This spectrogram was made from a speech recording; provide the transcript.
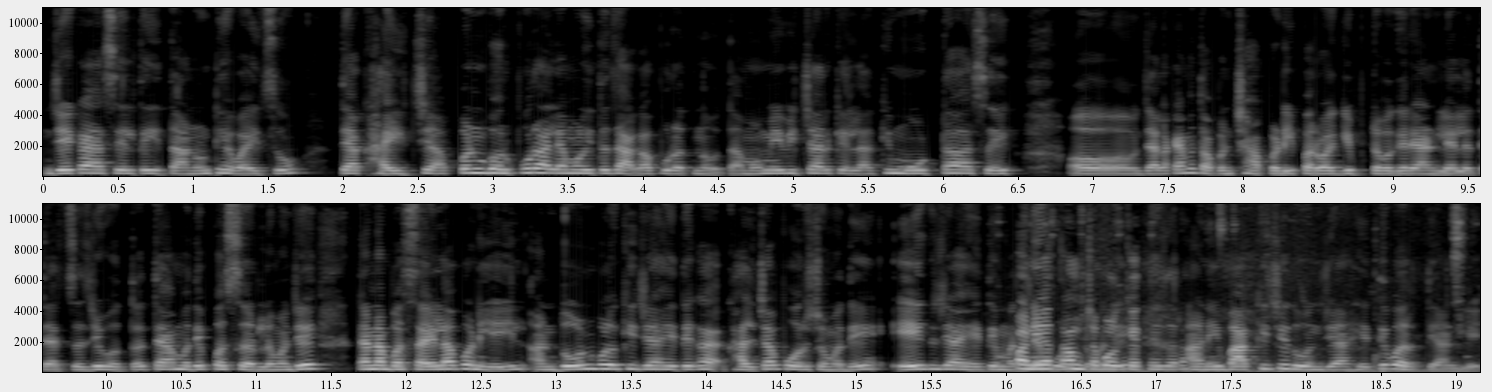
जे काय असेल ते इथं आणून ठेवायचो. त्या खायच्या. पण भरपूर आल्यामुळे इथं जागा पुरत नव्हता. मग मी विचार केला की मोठं असं एक ज्याला काय म्हणतो आपण छापडी परवा गिफ्ट वगैरे आणलेलं त्याचं जे होतं त्यामध्ये पसरलं. म्हणजे त्यांना बसायला पण येईल. आणि दोन बुळकी जे आहे ते खालच्या पोर्चमध्ये एक जे आहे ते मध्ये आणि बाकीचे दोन जे आहे ते वरती आणले.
